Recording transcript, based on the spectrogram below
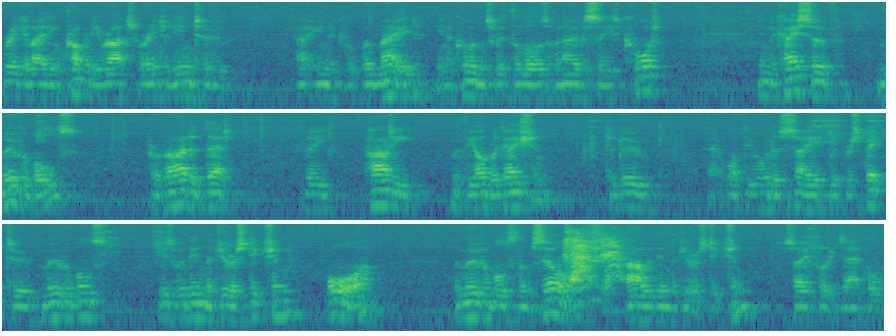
regulating property rights were entered into, uh, in, were made in accordance with the laws of an overseas court. In the case of movables, provided that the party with the obligation to do uh, what the orders say with respect to movables is within the jurisdiction, or the movables themselves are within the jurisdiction. Say, for example,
